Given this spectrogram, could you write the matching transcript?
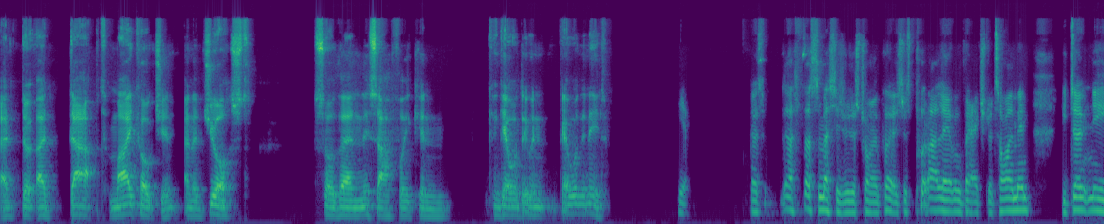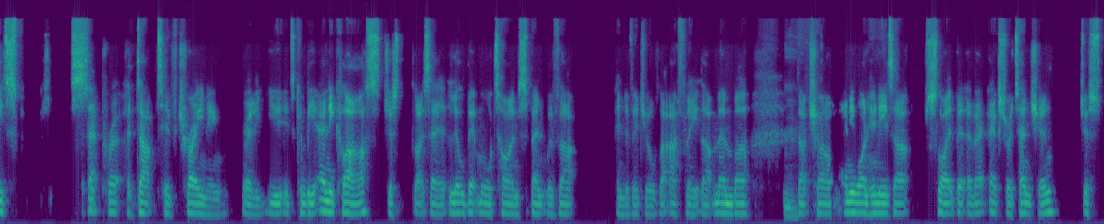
ad- adapt my coaching and adjust so then this athlete can can get what they get what they need. Yeah, that's that's, that's the message we're just trying to put. Is just put that little bit extra time in. You don't need separate adaptive training. Really, you, it can be any class. Just like I say, a little bit more time spent with that individual, that athlete, that member, mm. that child, anyone who needs that slight bit of extra attention. Just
